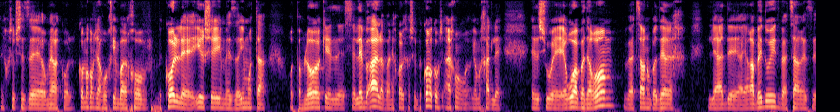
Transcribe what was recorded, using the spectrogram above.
אני חושב שזה אומר הכל. כל מקום שאנחנו הולכים ברחוב, בכל אה, עיר שהיא מזהים אותה, עוד פעם, לא כאיזה סלב על, אבל אני יכול להגיד לך שבכל מקום, הלכנו יום אחד לאיזשהו אירוע בדרום, ועצרנו בדרך ליד אה, עיירה בדואית ועצר איזה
